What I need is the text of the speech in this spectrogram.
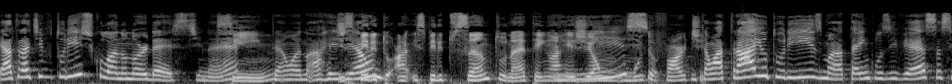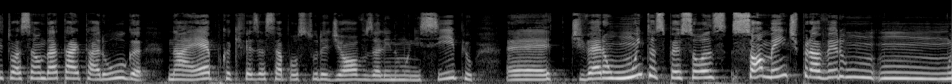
é atrativo turístico lá no Nordeste, né? Sim. Então a, região Espírito, a Espírito Santo, né, tem uma região Isso. muito forte. Então atrai o turismo, até inclusive essa situação da tartaruga, na época que fez essa postura de ovos ali no município, é, tiveram muitas pessoas somente para ver um, um, um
